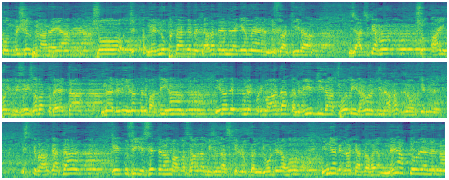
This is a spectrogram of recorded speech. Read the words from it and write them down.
ਉਹ ਮਿਸ਼ਨ ਫੜਾ ਰਹੇ ਆ। ਸੋ ਮੈਨੂੰ ਪਤਾ ਕਿ ਮੈਂ ਜ਼ਿਆਦਾ ਟਾਈਮ ਲੈ ਗਿਆ, ਮੈਂ ਗੁਸਤਾਖੀ ਦਾ ਜੱਜ ਕਹਾਂ ਸੋ ਆਈ ਹੋਈ ਮਿਸ਼ਨਰੀ ਸਭਾ ਕਵੈਤ ਦਾ ਮੈਂ ਰਣੀ ਹਾਂ, ਧੰਨਵਾਦੀ ਹਾਂ। ਇਹਨਾਂ ਦੇ ਪੂਰੇ ਪਰਿਵਾਰ ਦਾ ਤਨਵੀਰ ਜੀ ਦਾ, ਸੋਢੀ ਰਾਣਾ ਜੀ ਦਾ ਹੱਥ ਜੋੜ ਕੇ ਮੈਂ ਇਸਤਿਬਾਰ ਕਰਦਾ ਕਿ ਤੁਸੀਂ ਇਸੇ ਤਰ੍ਹਾਂ ਬਾਬਾ ਸਾਹਿਬ ਦਾ ਮਿਸ਼ਨ ਦੱਸ ਕੇ ਲੋਕਾਂ ਨੂੰ ਜੋੜਦੇ ਰਹੋ ਇੰਨੀਆਂ ਗੱਲਾਂ ਕਰਦਾ ਹੋਇਆ ਮੈਂ ਆਪ ਤੋਂ ਰਹਿ ਲੈਣਾ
